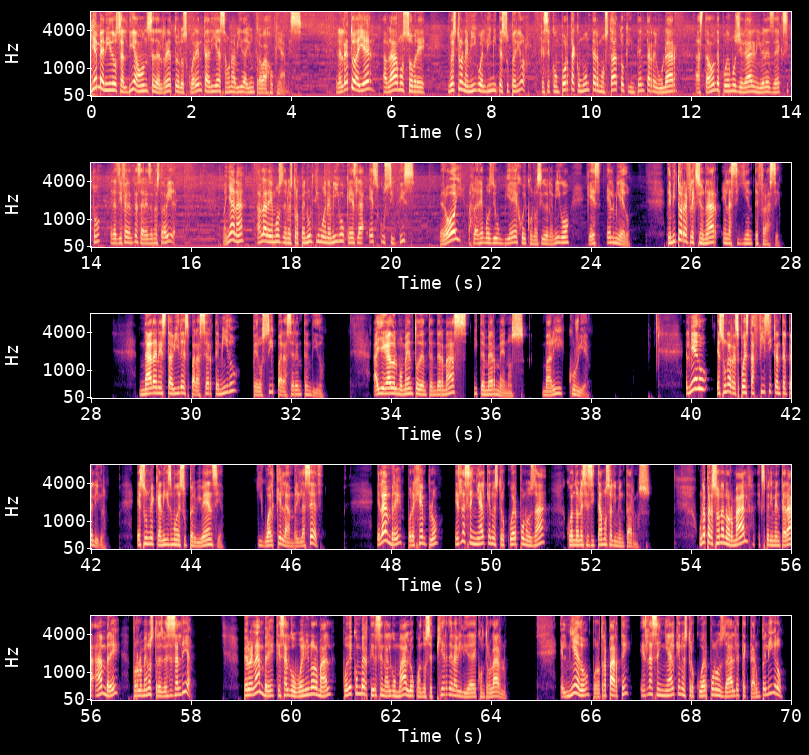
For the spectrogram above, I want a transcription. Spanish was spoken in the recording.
Bienvenidos al día 11 del reto de los 40 días a una vida y un trabajo que ames. En el reto de ayer hablábamos sobre nuestro enemigo el límite superior, que se comporta como un termostato que intenta regular hasta dónde podemos llegar en niveles de éxito en las diferentes áreas de nuestra vida. Mañana hablaremos de nuestro penúltimo enemigo que es la excusitis, pero hoy hablaremos de un viejo y conocido enemigo que es el miedo. Te invito a reflexionar en la siguiente frase. Nada en esta vida es para ser temido, pero sí para ser entendido. Ha llegado el momento de entender más y temer menos. Marie Curie. El miedo es una respuesta física ante el peligro. Es un mecanismo de supervivencia, igual que el hambre y la sed. El hambre, por ejemplo, es la señal que nuestro cuerpo nos da cuando necesitamos alimentarnos. Una persona normal experimentará hambre por lo menos tres veces al día. Pero el hambre, que es algo bueno y normal, puede convertirse en algo malo cuando se pierde la habilidad de controlarlo. El miedo, por otra parte, es la señal que nuestro cuerpo nos da al detectar un peligro.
